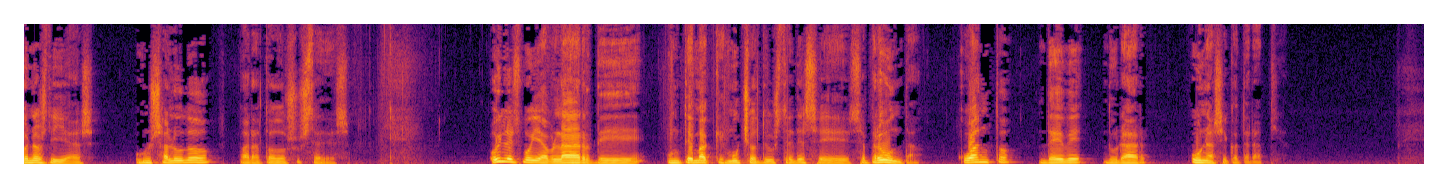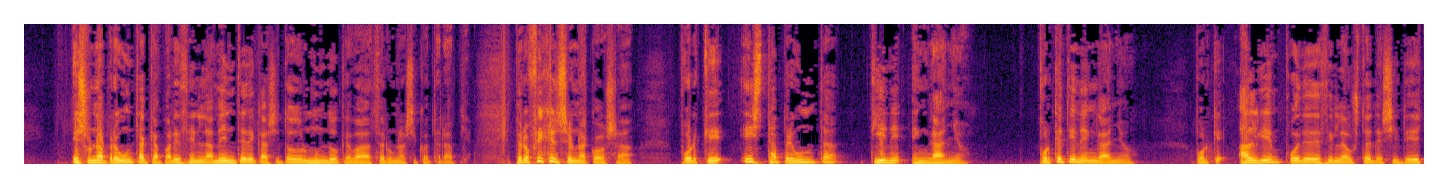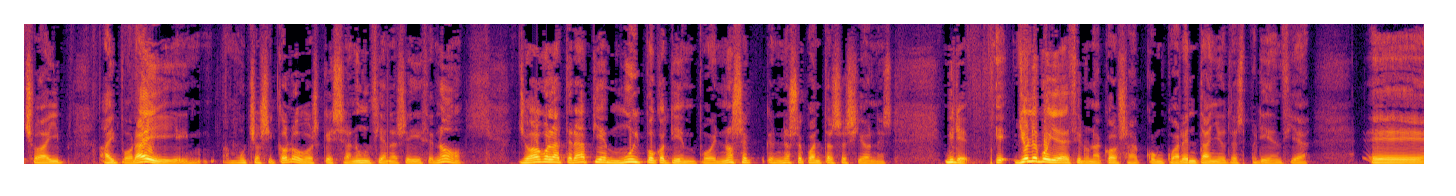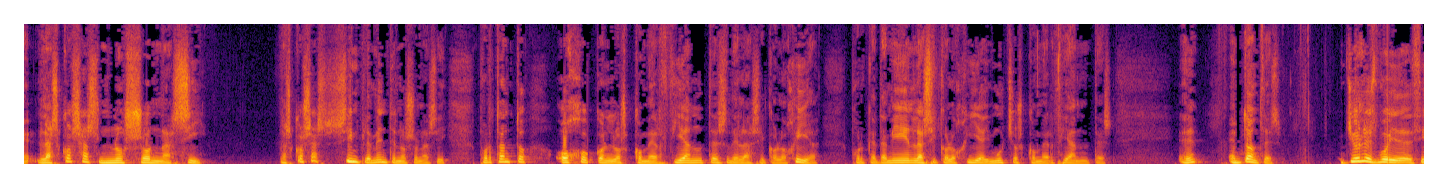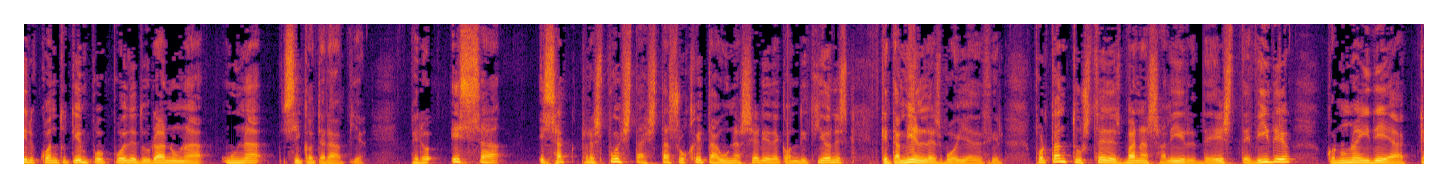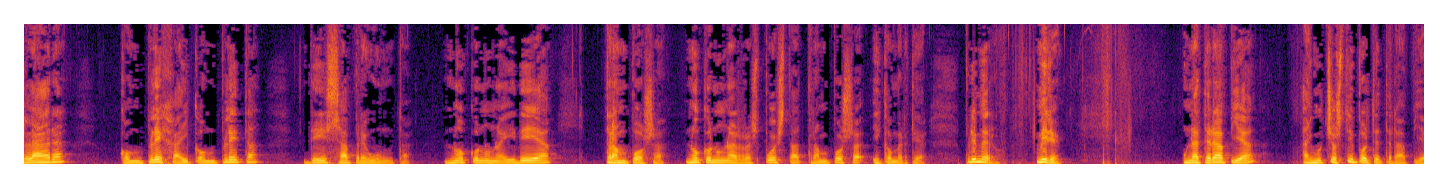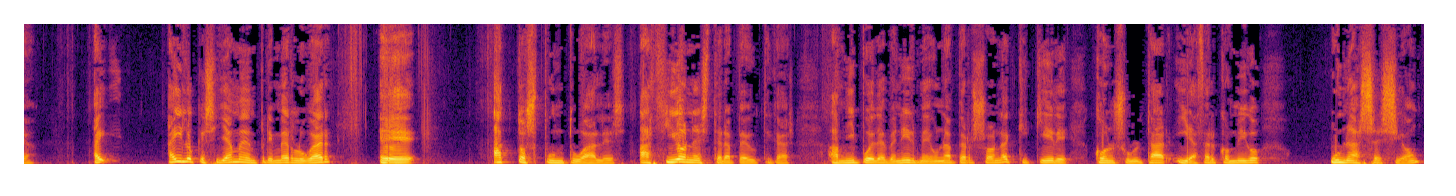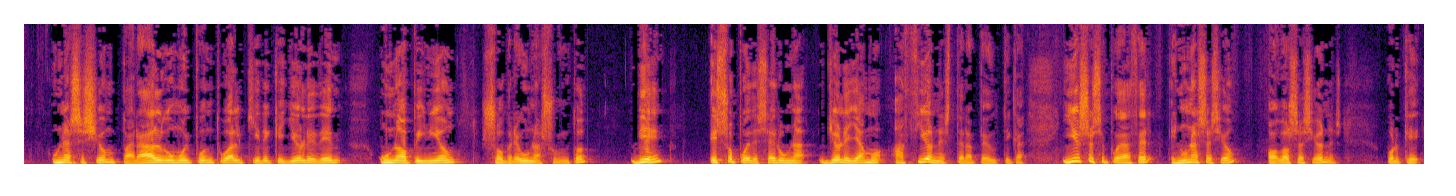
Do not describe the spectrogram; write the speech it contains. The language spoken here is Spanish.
Buenos días, un saludo para todos ustedes. Hoy les voy a hablar de un tema que muchos de ustedes se, se preguntan, ¿cuánto debe durar una psicoterapia? Es una pregunta que aparece en la mente de casi todo el mundo que va a hacer una psicoterapia. Pero fíjense una cosa, porque esta pregunta tiene engaño. ¿Por qué tiene engaño? Porque alguien puede decirle a ustedes, y de hecho hay, hay por ahí muchos psicólogos que se anuncian así, y dicen, no, yo hago la terapia en muy poco tiempo, en no sé, no sé cuántas sesiones. Mire, eh, yo le voy a decir una cosa, con 40 años de experiencia, eh, las cosas no son así, las cosas simplemente no son así. Por tanto, ojo con los comerciantes de la psicología, porque también en la psicología hay muchos comerciantes. ¿eh? Entonces, yo les voy a decir cuánto tiempo puede durar una, una psicoterapia, pero esa, esa respuesta está sujeta a una serie de condiciones que también les voy a decir. Por tanto, ustedes van a salir de este vídeo con una idea clara, compleja y completa de esa pregunta no con una idea tramposa, no con una respuesta tramposa y comercial. Primero, mire, una terapia, hay muchos tipos de terapia. Hay, lo que se llama, en primer lugar, eh, actos puntuales, acciones terapéuticas. A mí puede venirme una persona que quiere consultar y hacer conmigo una sesión, una sesión para algo muy puntual, quiere que yo le dé una opinión sobre un asunto. Bien, eso puede ser una, yo le llamo acciones terapéuticas, y eso se puede hacer en una sesión o dos sesiones, porque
